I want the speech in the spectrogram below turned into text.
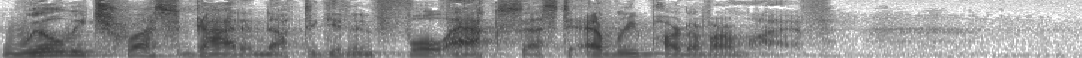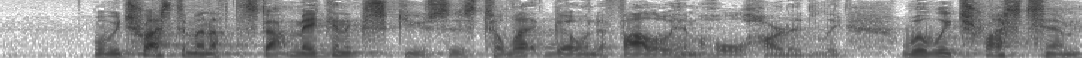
Will we trust God enough to give him full access to every part of our life? Will we trust him enough to stop making excuses, to let go, and to follow him wholeheartedly? Will we trust him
